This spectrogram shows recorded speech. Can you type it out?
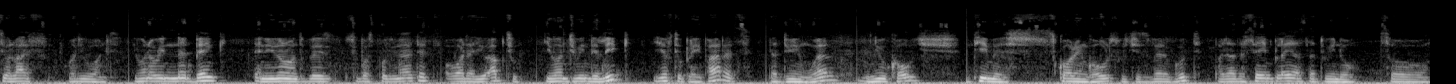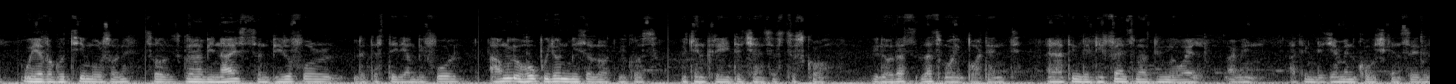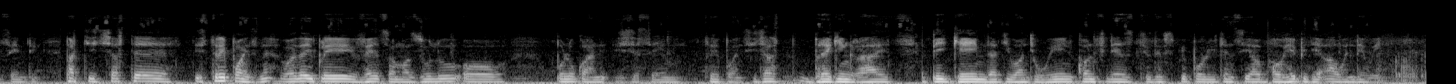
It's your life. What do you want? You want to win Nedbank and you don't want to play Supersport United? What are you up to? You want to win the league? You have to play Pirates. They're doing well. New coach. Team is scoring goals, which is very good. But are the same players that we know. So we have a good team also. Ne? So it's gonna be nice and beautiful. Let the stadium be full. I only hope we don't miss a lot because we can create the chances to score. You know that's that's more important. And I think the defense must do well. I mean, I think the German coach can say the same thing. But it's just uh, it's three points. Ne? Whether you play Wits or Mazulu or Polokwane, it's the same three points. It's just breaking rights, a big game that you want to win, confidence to these people. You can see how, how happy they are when they win.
